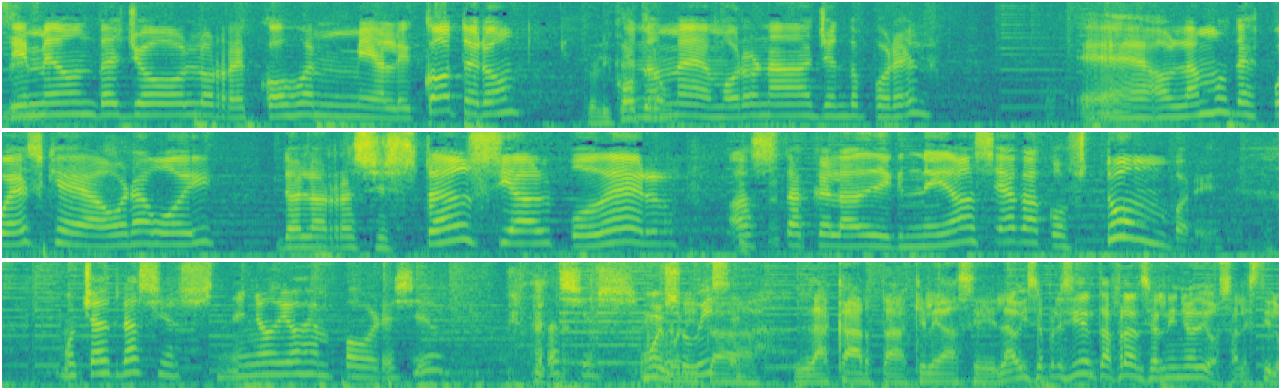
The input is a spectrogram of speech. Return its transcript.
dime dónde yo lo recojo en mi helicóptero, ¿Tu que helicóptero? no me demoro nada yendo por él. Eh, hablamos después que ahora voy de la resistencia al poder hasta que la dignidad se haga costumbre. Muchas gracias, niño Dios empobrecido. Gracias. Muy bonita la carta que le hace la vicepresidenta Francia al niño Dios, al estilo.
